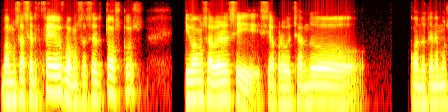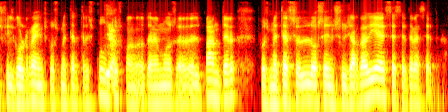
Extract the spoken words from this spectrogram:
vamos a ser feos, vamos a ser toscos y vamos a ver si, si aprovechando cuando tenemos field goal range, pues meter tres puntos, cuando tenemos el Panther, pues metérselos en su yarda 10, etcétera, etcétera.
